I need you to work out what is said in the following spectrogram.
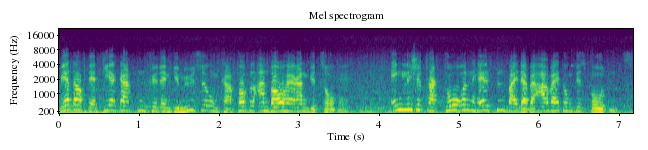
wird auch der Tiergarten für den Gemüse- und Kartoffelanbau herangezogen. Englische Traktoren helfen bei der Bearbeitung des Bodens.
